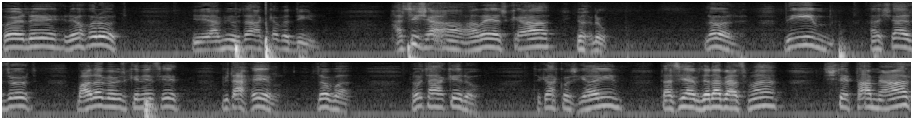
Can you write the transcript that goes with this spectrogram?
כל אלה לא יכולות. יעמידו אותה על קו הדין. חצי שעה אחרי השקיעה יאכלו. לא, ואם השעה הזאת בעלה בבית כנסת מתאחר, לא בא, לא תחכה לו. תיקח כוס יין, תעשי הבדלה בעצמה, תשתה טעם מעט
